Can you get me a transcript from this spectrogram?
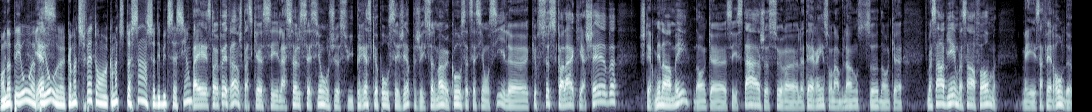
On a PO. euh, Yes. PO, euh, comment tu fais ton, comment tu te sens en ce début de session? Ben, c'est un peu étrange parce que c'est la seule session où je suis presque pas au cégep. J'ai seulement un cours cette session-ci. Et le cursus scolaire qui achève, je termine en mai. Donc, euh, c'est stage sur euh, le terrain, sur l'ambulance, tout ça. Donc, euh, je me sens bien, je me sens en forme. Mais ça fait drôle de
